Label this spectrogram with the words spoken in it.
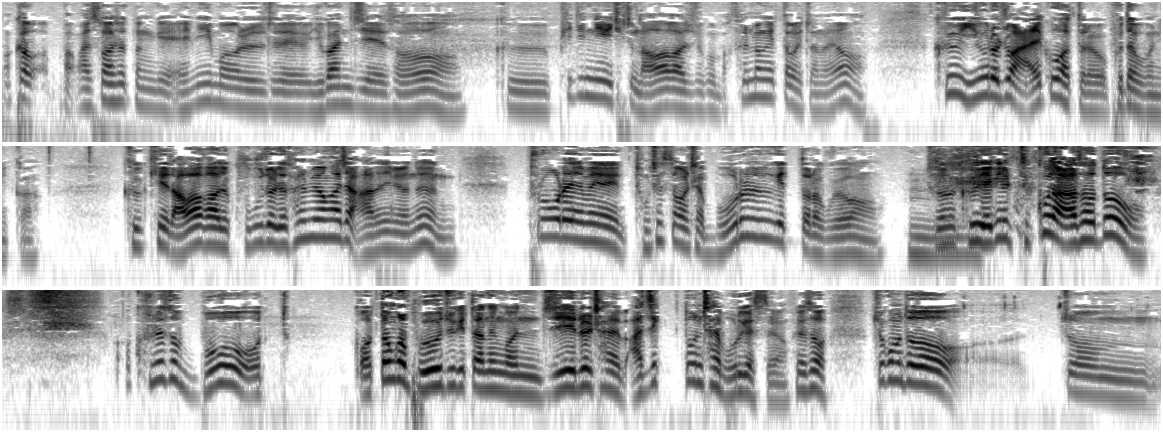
아까 마- 말씀하셨던 게 애니멀즈 유관지에서 그 PD님이 직접 나와가지고 막 설명했다고 했잖아요. 그 이유를 좀 알 것 같더라고 보다 보니까 그렇게 나와가지고 구구절절 설명하지 않으면은 프로그램의 정체성을 잘 모르겠더라고요. 음. 저는 그 얘기를 듣고 나서도 어, 그래서 뭐 어, 떤 걸 보여주겠다는 건지를 잘 아직도는 잘 모르겠어요. 그래서 조금 더 좀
